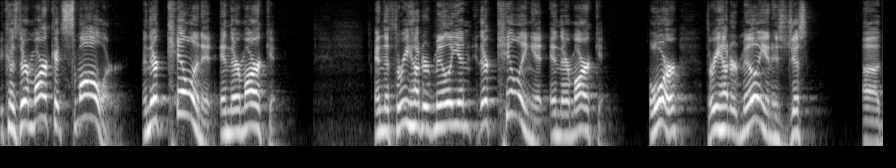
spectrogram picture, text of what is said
because their market's smaller and they're killing it in their market and the 300 million, they're killing it in their market. Or 300 million is just a,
